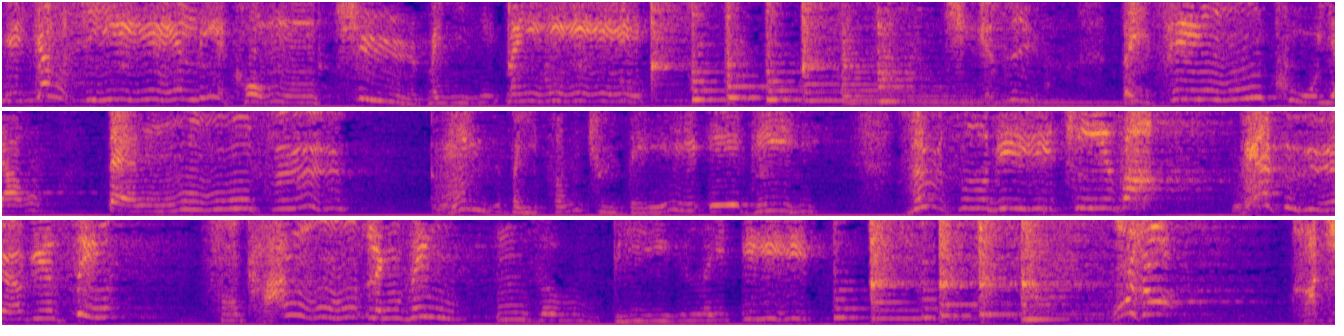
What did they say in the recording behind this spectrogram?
一阳喜里空虚美美其实被清苦要等死我预备做主的的，如此的天上爱国的心，富康令人受疲累。我说，他既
